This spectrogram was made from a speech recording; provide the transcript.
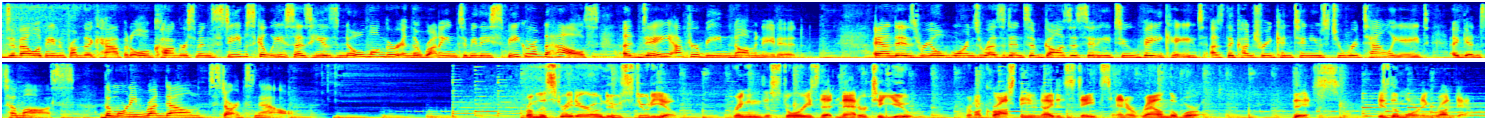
Developing from the Capitol, Congressman Steve Scalise says he is no longer in the running to be the Speaker of the House a day after being nominated. And Israel warns residents of Gaza City to vacate as the country continues to retaliate against Hamas. The morning rundown starts now. From the Straight Arrow News Studio, bringing the stories that matter to you from across the United States and around the world. This is the Morning Rundown.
